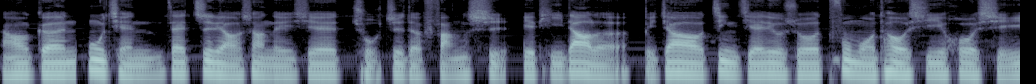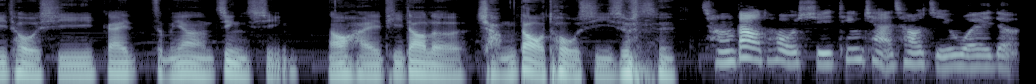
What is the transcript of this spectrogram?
然后跟目前在治疗上的一些处置的方式，也提到了比较进阶，例如说腹膜透析或血液透析该怎么样进行，然后还提到了肠道透析，是不是？肠道透析听起来超级微的，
